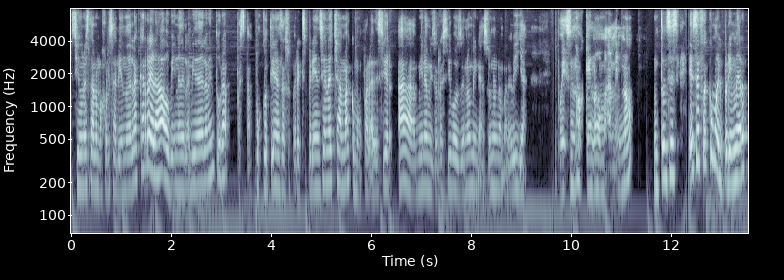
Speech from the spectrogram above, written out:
si uno está a lo mejor saliendo de la carrera o viene de la vida de la aventura, pues tampoco tienes la super experiencia en la chama como para decir, ah, mira mis recibos de nómina, son una maravilla. Pues no, que no mamen, ¿no? Entonces, ese fue como el primer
